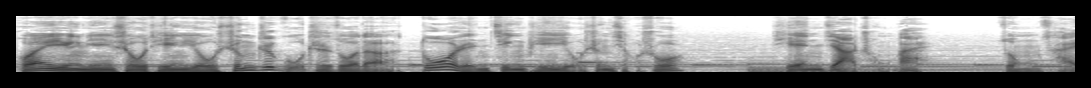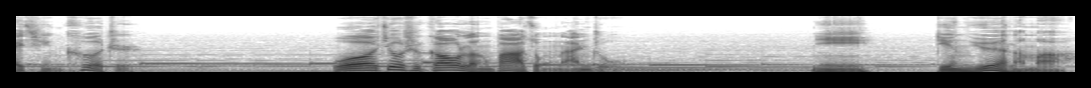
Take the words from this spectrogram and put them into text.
欢迎您收听由声之谷制作的多人精品有声小说《天价宠爱总裁请克制》，我就是高冷霸总男主。你订阅了吗？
